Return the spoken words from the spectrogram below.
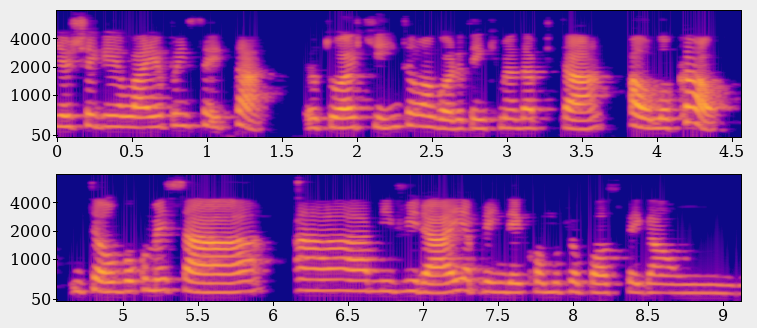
e eu cheguei lá e eu pensei, tá, eu tô aqui, então agora eu tenho que me adaptar ao local. Então eu vou começar a me virar e aprender como que eu posso pegar um,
